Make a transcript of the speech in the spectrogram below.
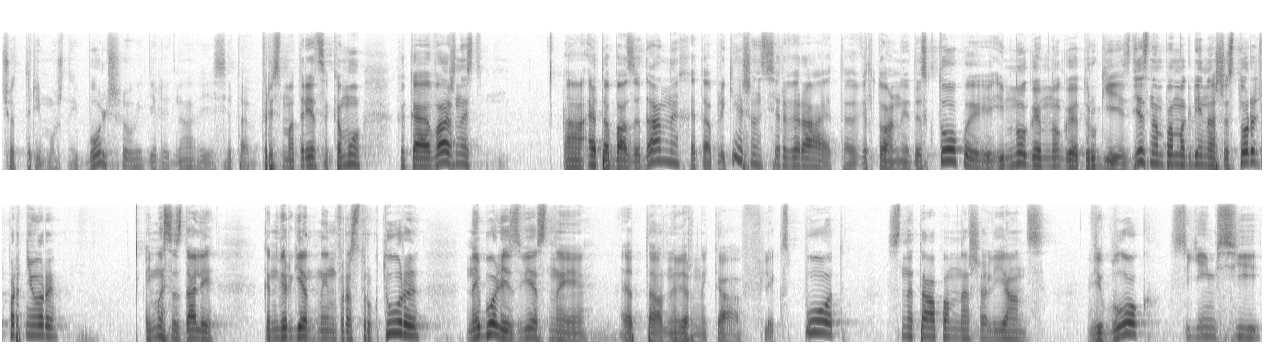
что три, можно и больше выделить, да, если это присмотреться. Кому какая важность. А, это базы данных, это application сервера, это виртуальные десктопы и многое-многое другие. Здесь нам помогли наши storage партнеры, и мы создали конвергентные инфраструктуры. Наиболее известные это наверняка FlexPod с NetApp наш альянс, VBlock с EMC,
